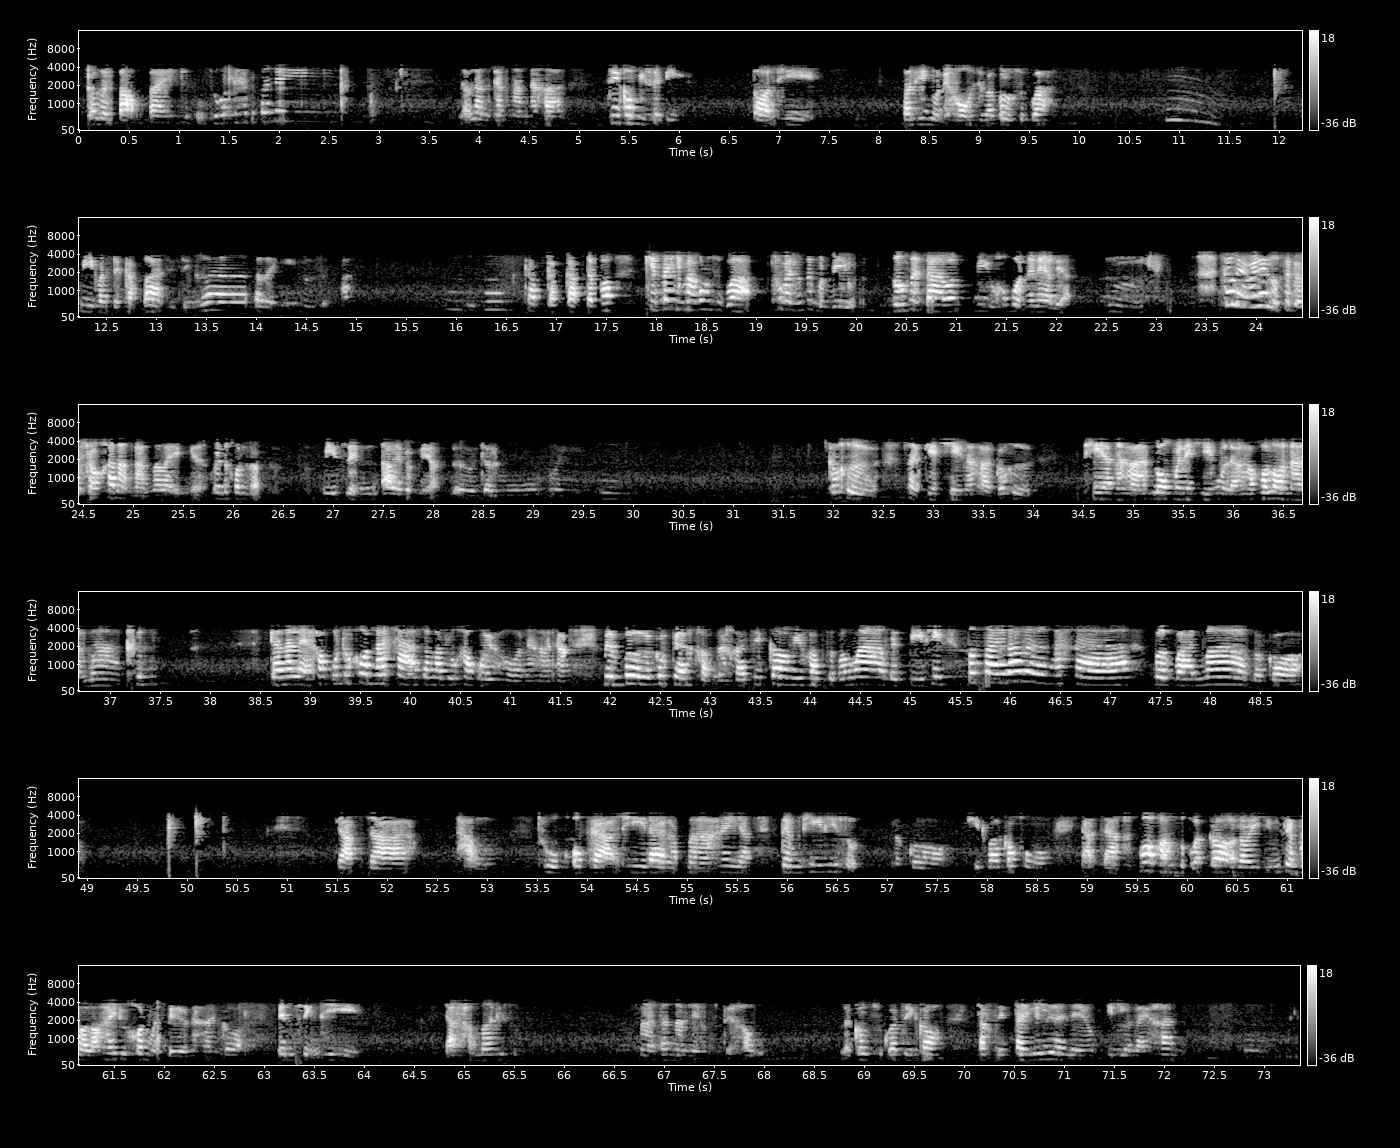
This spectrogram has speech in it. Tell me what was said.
ก็เลยตอบไปทุกคนทุกคนแฮปปี้เบิร์ดเดย์แล้วหลังจากนั้นนะคะ ที่ก็มีเซตอีกตอนที่ตอนที่อยู่ในห้องใช่ไหมก็รู้สึกว่า อืม วีมันจะกลับบ้านจริงๆเหรออะไรอย่างงี้รู้สึกว่าอืมอืมกลับกลับกลับแต่พอคิดไปคิดมาก็รู้สึกว่าทำไมรู้สึกเหมือนวีอยู่รู้สึกได้ว่าวีอยู่ข้างบนแน่ๆเลยอะก็เลยไม่ได้รู้สึกแบบช็อกขนาดนั้นอะไรอย่างเงี้ยเป็นคนแบบมีเซนอะไรแบบเนี้ยเออจะรู้อะไรอย่างงี้อืมก็คือสังเกตเค้กนะคะ ก็คือเทียนนะคะ ลงไปในเค้กหมดแล้วค่ะเพราะรอนานมาก กันนั่นแหละขอบคุณทุกคนนะคะสำหรับทุกคำอวยพรนะคะทั้งเมมเบอร์แล้วก็แฟนคลับนะคะที่ก็มีความสุขมากๆเป็นปีที่สดใสร่าเริงนะคะ เบิกบานมากแล้วก็อยากจะทำทุกโอกาสที่ได้รับมาให้อย่างเต็มที่ที่สุดแล้วก็คิดว่าก็คงอยากจะมอบความสุขแล้วก็รอยยิ้มเสียงหัวเราะให้ทุกคนเหมือนเดิมนะคะ ก็เป็นสิ่งที่อยากทำมากที่สุด มาตั้งนานแล้วแต่เขา แล้วก็รู้สึกว่าตัวเองก็ตักเส้นไปเรื่อยๆแล้วอีกหลายๆขั้น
